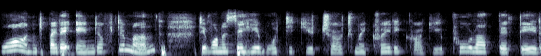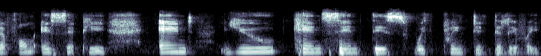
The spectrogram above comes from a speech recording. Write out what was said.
want by the end of the month, they want to say, hey, what did you charge my credit card? You pull out the data from SAP and you can send this with print and delivery.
